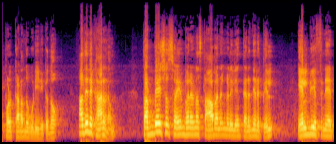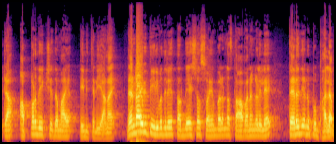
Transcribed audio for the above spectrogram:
ഇപ്പോൾ കടന്നുകൂടിയിരിക്കുന്നു. അതിന് കാരണം തദ്ദേശ സ്വയംഭരണ സ്ഥാപനങ്ങളിലെ തെരഞ്ഞെടുപ്പിൽ എൽ ഡി എഫിനേറ്റ അപ്രതീക്ഷിതമായ തിരിച്ചടിയാണ്. രണ്ടായിരത്തി ഇരുപതിലെ തദ്ദേശ സ്വയംഭരണ സ്ഥാപനങ്ങളിലെ തെരഞ്ഞെടുപ്പ് ഫലം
